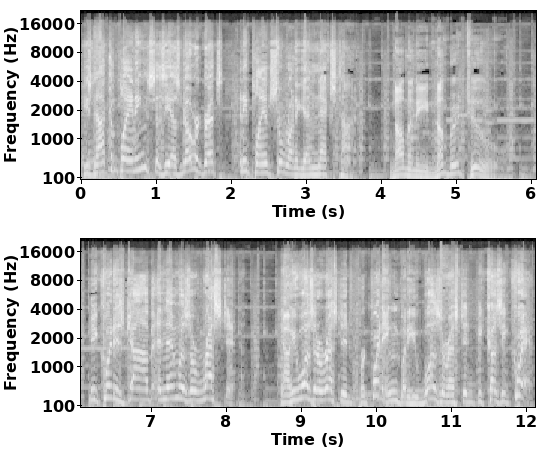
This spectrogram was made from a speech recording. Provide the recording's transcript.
he's not complaining, says he has no regrets, and he plans to run again next time. Nominee number two. He quit his job and then was arrested. Now, he wasn't arrested for quitting, but he was arrested because he quit.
